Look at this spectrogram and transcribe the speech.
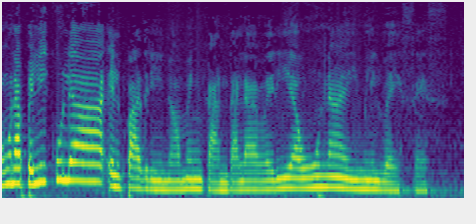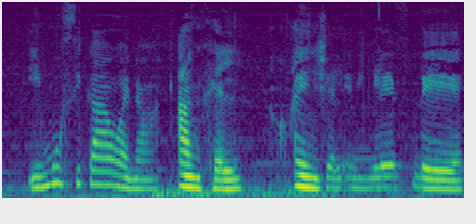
una película El Padrino me encanta la vería una y mil veces. Y música bueno Ángel Angel en inglés de,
